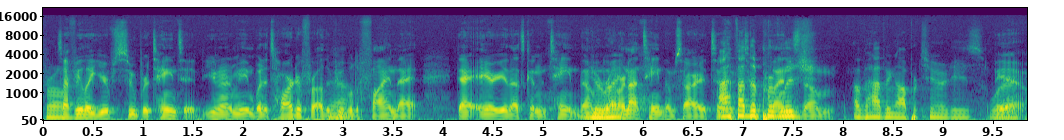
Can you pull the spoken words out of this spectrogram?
Bro. So I feel like you're super tainted. You know what I mean? But it's harder for other Yeah. people to find that that area that's going to taint them, You're or not taint them. Sorry, to I've had the privilege them. of having opportunities where Yeah,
